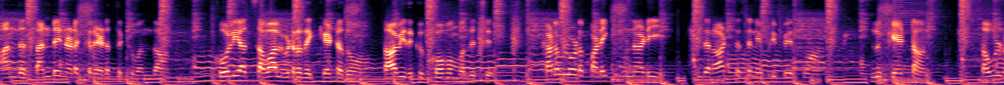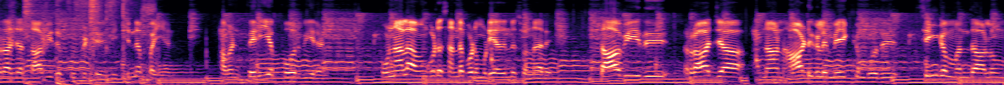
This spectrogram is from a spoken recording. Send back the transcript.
அந்த சண்டை நடக்கிற இடத்துக்கு வந்தான். கோலியாத் சவால் விடுறதை கேட்டதும் தாவீதுக்கு கோபம் வந்துச்சு. கடவுளோட படைக்கு முன்னாடி இந்த ராட்சசன் எப்படி பேசுவான்? இன்னும் கேட்டான். சவுல் ராஜா தாவீதை கூப்பிட்டு நீ சின்ன பையன். அவன் பெரிய போர் வீரன். உன்னால அவன் கூட சண்டை போட முடியாதுன்னு சொன்னாரு. தாவீது ராஜா நான் ஆடுகளை மேய்க்கும் போது சிங்கம் வந்தாலும்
